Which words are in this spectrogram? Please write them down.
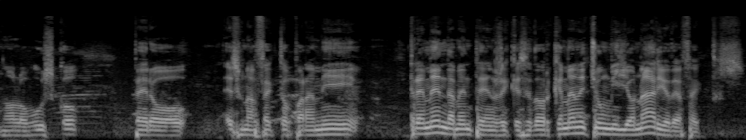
no, lo busco, pero es un afecto para mí tremendamente enriquecedor, que me han hecho un millonario de afectos.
